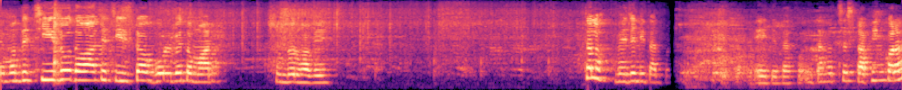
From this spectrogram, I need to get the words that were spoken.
এর মধ্যে চিজও দেওয়া আছে। চিজটাও গলবে তোমার সুন্দরভাবে। চলো, ভেজে নি তারপর। এই যে দেখো, এটা হচ্ছে স্টাফিং করা।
